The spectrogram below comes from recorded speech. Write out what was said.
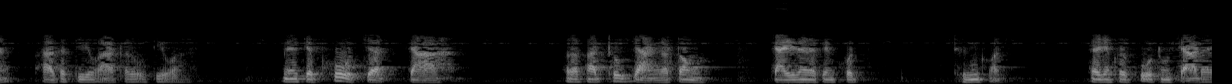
นะภาคติวากรุติวา แม้จะพูดจะจาสารพัดทุกอย่างก็ต้องใจนั่นแหละเป็นคนถึงก่อนแต่ยังเคยพูดตรงจาได้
